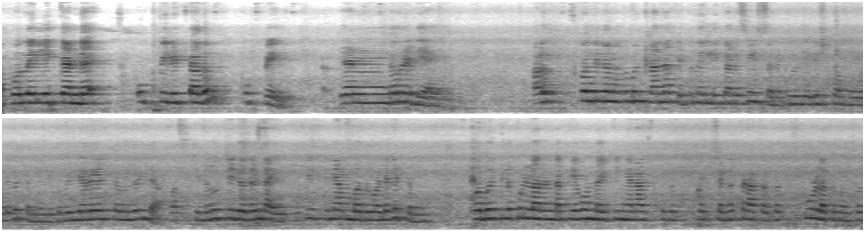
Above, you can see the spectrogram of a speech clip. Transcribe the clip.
അപ്പോൾ നെല്ലിക്കന്റെ ഉപ്പിലിട്ടതും ഉപ്പേരി. രണ്ടും റെഡിയായി. എളുപ്പം തന്നെ നമുക്ക് വീട്ടിൽ തന്നെ ആക്കിയിട്ട് നെല്ലിക്കന്റെ സീസൺ കൂടുതൽ ഇഷ്ടം പോലെ കിട്ടും നെല്ലിക്ക വലിയ റേറ്റ് ഒന്നും ഇല്ല ഫസ്റ്റിന് നൂറ്റി ഇരുപത് ഉണ്ടായി ഇപ്പം ഫിഫ്റ്റിന് അമ്പത് പോലെ കിട്ടുന്നു. അപ്പോൾ വീട്ടിൽ പിള്ളേരുണ്ടാക്കിയ കൊണ്ടുപോയിട്ട് ഇങ്ങനെ ആക്കി വെച്ചങ്ങ് കിടക്കൊക്കെ സ്കൂളിലൊക്കെ നമുക്ക്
